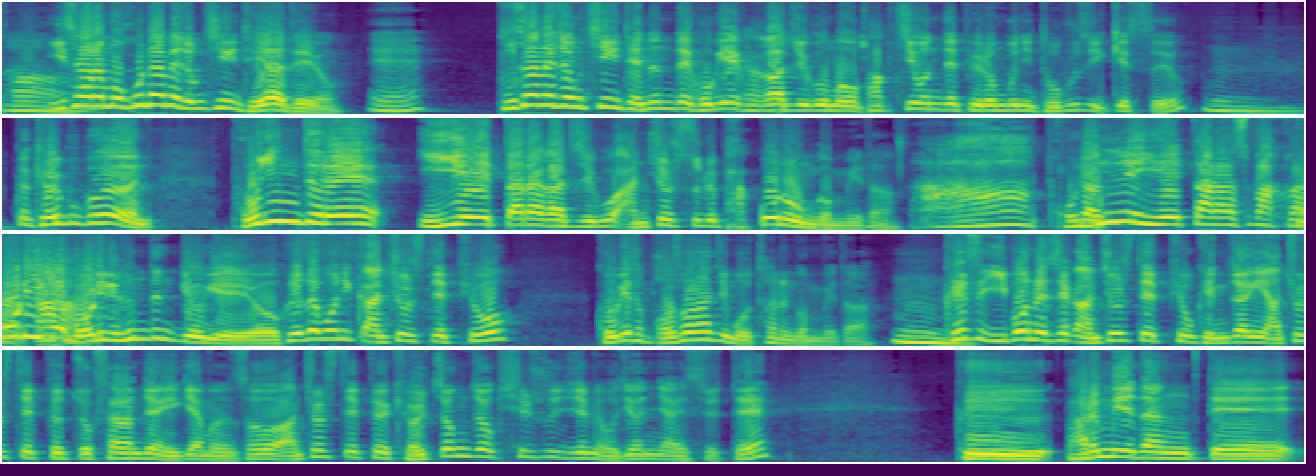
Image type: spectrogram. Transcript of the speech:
어. 이 사람은 호남의 정치인이 돼야 돼요. 예. 부산의 정치인이 됐는데 거기에 가가지고 뭐 박지원 대표 이런 분이 도울 수 있겠어요? 음. 그러니까 결국은 본인들의 이해에 따라 가지고 안철수를 바꿔놓은 겁니다. 아, 본인의 이해에 따라서 바꿔놨다. 꼬리가 머리를 흔든 격이에요. 그러다 보니까 안철수 대표 거기서 벗어나지 못하는 겁니다. 음. 그래서 이번에 제가 안철수 대표 굉장히 안철수 대표 쪽 사람들이랑 얘기하면서 안철수 대표의 결정적 실수 지점이 어디였냐 했을 때 그 바른미래당 때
